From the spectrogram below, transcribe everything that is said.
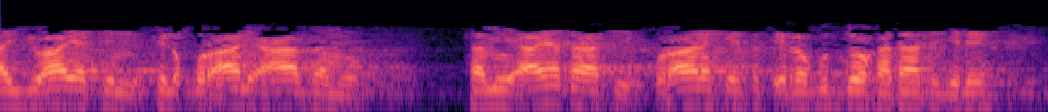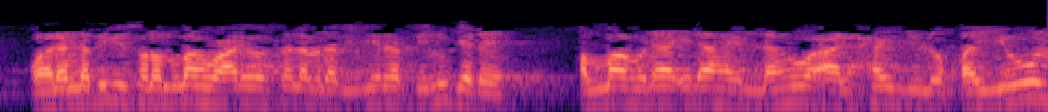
أي آية في القرآن أعظم؟ سمي آياتاتي. قرآن كيست إرقدو كتات جده. قال النبي صلى الله عليه وسلم نبي ربي نجده. الله لا إله إلا هو الحي القيوم.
